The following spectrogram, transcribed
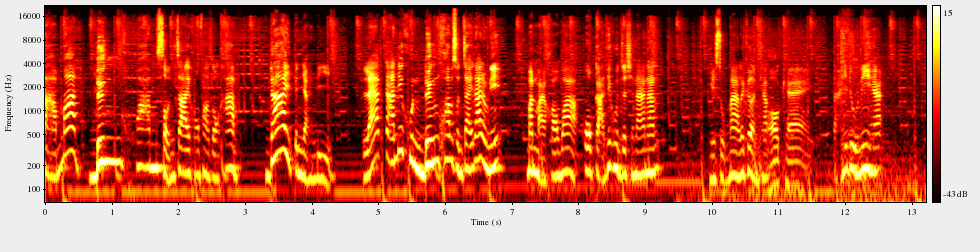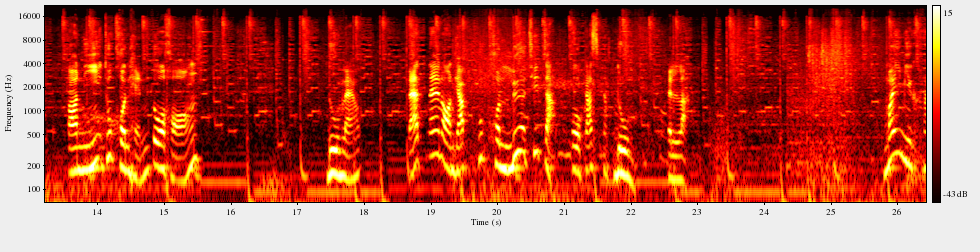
สามารถดึงความสนใจของฝั่งตรงข้ามได้เป็นอย่างดี และการที่คุณดึงความสนใจได้ตรงนี้ มันหมายความว่าโอกาสที่คุณจะชนะนั้น มีสูงมากเหลือเกินครับ Okay. แต่ให้ดูนี่ฮะ ตอนนี้ทุกคนเห็นตัวของดูมแล้ว และแน่นอนครับ ทุกคนเลือกที่จะโฟกัสกับดูมเป็นหลัก ไม่มีใคร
